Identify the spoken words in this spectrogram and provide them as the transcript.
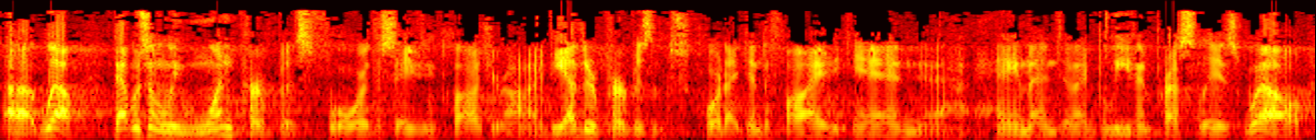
Uh, well, that was only one purpose for the Savings Clause, Your Honor. The other purpose that the court identified in uh, Hayman, and I believe in Pressley as well,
